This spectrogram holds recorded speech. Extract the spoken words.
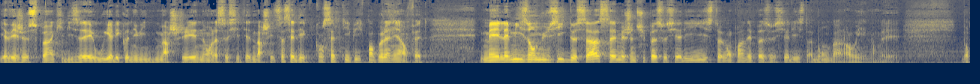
il y avait Jospin qui disait oui à l'économie de marché, non à la société de marché. Ça, c'est des concepts typiquement polaniens en fait. Mais la mise en musique de ça, c'est mais je ne suis pas socialiste, mon point n'est pas socialiste. Ah bon, bah alors oui, non mais bon,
